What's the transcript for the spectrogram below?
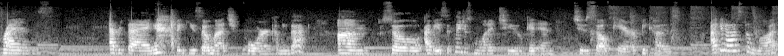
friends, everything, thank you so much for coming back. Um, so I basically just wanted to get into self-care because I get asked a lot.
